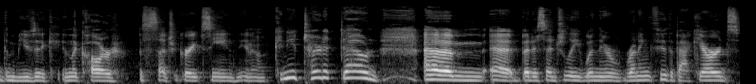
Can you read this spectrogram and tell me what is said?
the music in the car is such a great scene you know can you turn it down um uh, but essentially when they're running through the backyards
